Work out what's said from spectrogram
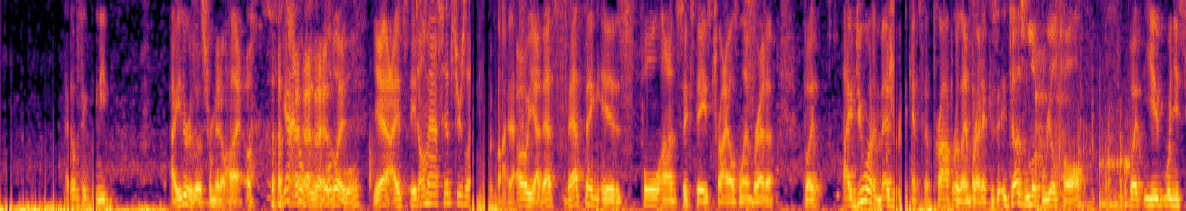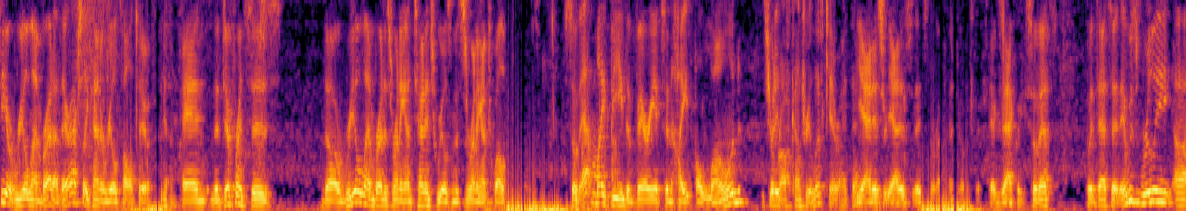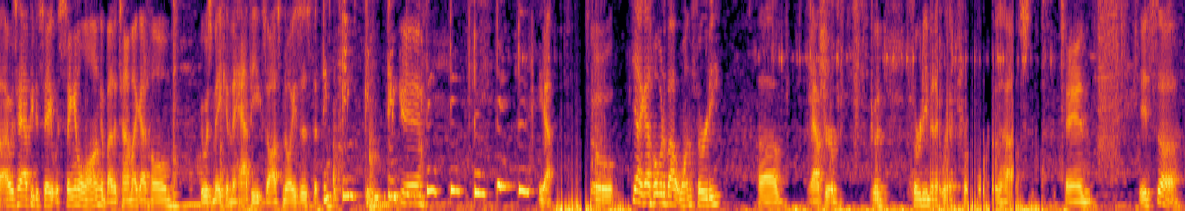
I don't think we need. Either of those from Mid Ohio. Yeah, I know, but it would It's look like- cool. Yeah, it's it's Dumbass hipsters like buy that. Oh yeah, that's that thing is full on six days trials Lambretta. But I do want to measure it against a proper Lambretta because it does look real tall. But you when you see a real Lambretta, they're actually kind of real tall too. Yeah. And the difference is the real Lambretta is running on 10 inch wheels and this is running on 12 wheels. So that might be the variance in height alone. It's your but it- rough country lift kit right there. yeah, it is. Yeah, it is. It's the rough edge of it. Exactly. So that's, but that's it. It was really. Uh, I was happy to say it was singing along, and by the time I got home, it was making the happy exhaust noises. The ding, ding, ding, ding, Yeah. ding, ding, ding, ding, ding. Yeah. So yeah, I got home at about 1.30 uh, after a good thirty minute rip from the house, and it's uh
